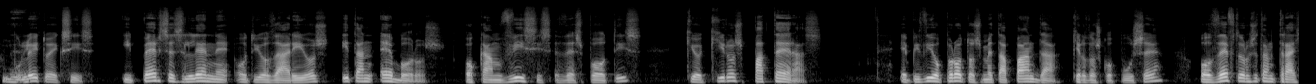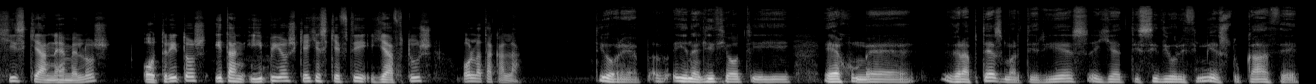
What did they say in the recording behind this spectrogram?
που ναι. λέει το εξής. Οι Πέρσες λένε ότι ο Δαρίος ήταν έμπορος, ο Καμβίσης δεσπότης και ο Κύρος πατέρας επειδή ο πρώτος με τα πάντα κερδοσκοπούσε, ο δεύτερος ήταν τραχής και ανέμελος, ο τρίτος ήταν ήπιος και είχε σκεφτεί για αυτούς όλα τα καλά. Τι ωραία. Είναι αλήθεια ότι έχουμε γραπτές μαρτυρίες για τις ιδιορυθμίες του κάθε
